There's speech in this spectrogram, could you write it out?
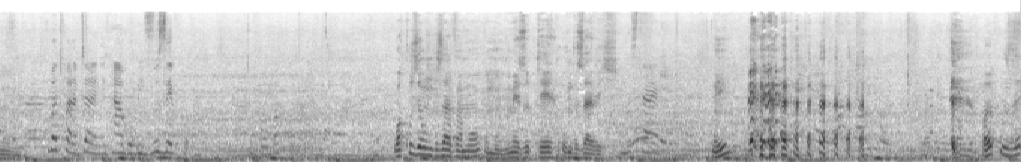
Mm. kuba twarabyaranye ntabwo bivuze ko tugomba kuba. Wakuze wumva uzavamo umuntu umeze ute? Wumva uzabeshya? Umusitari wakuze?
